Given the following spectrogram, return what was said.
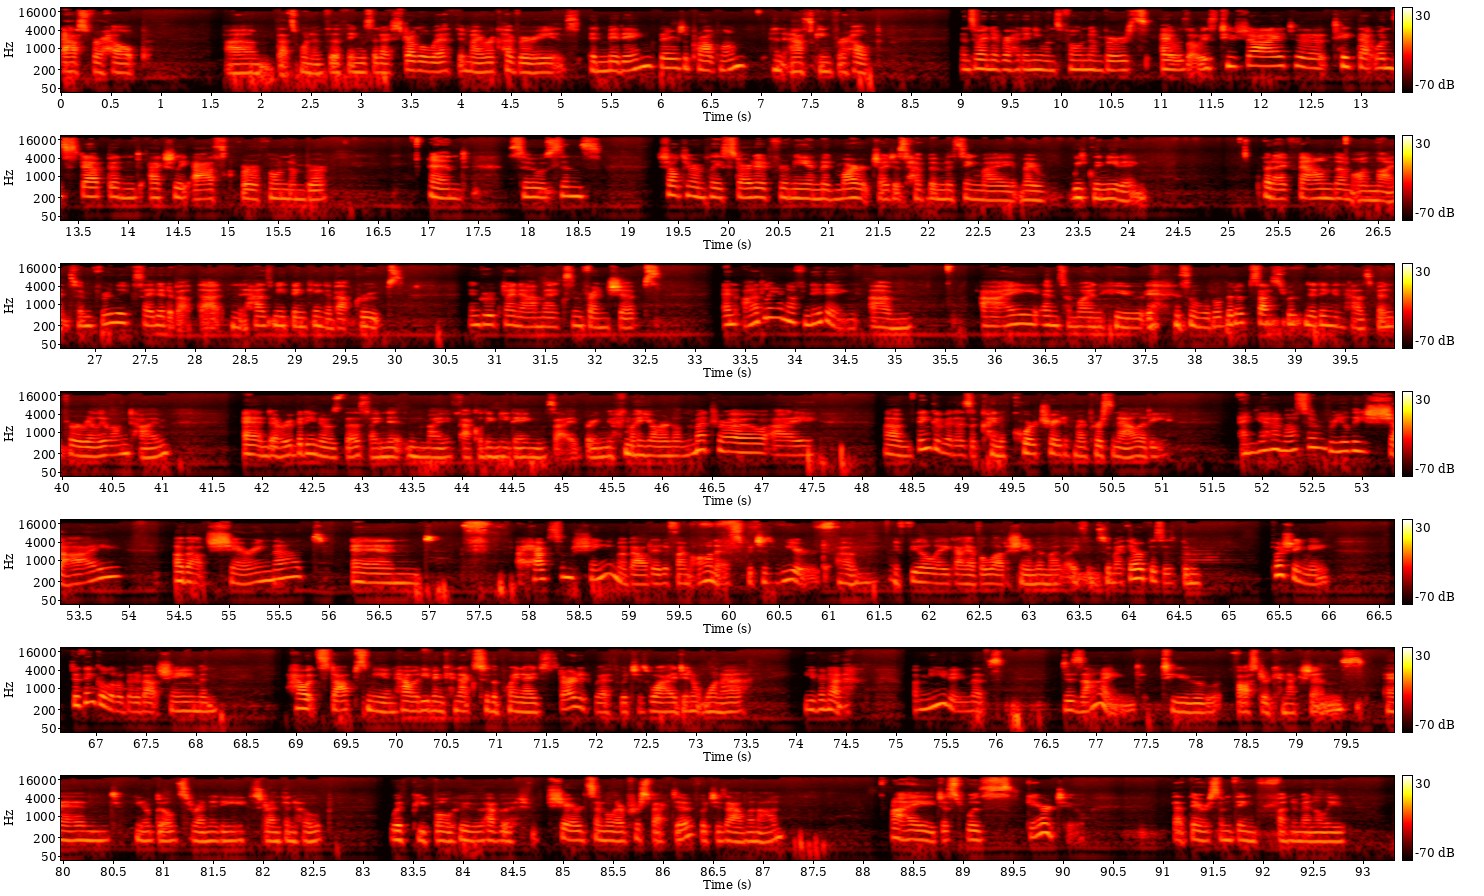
ask for help. Um, that's one of the things that I struggle with in my recovery is admitting there's a problem and asking for help. And so I never had anyone's phone numbers. I was always too shy to take that one step and actually ask for a phone number. And so since shelter in place started for me in mid March, I just have been missing my, my weekly meeting. But I found them online. So I'm really excited about that. And it has me thinking about groups and group dynamics and friendships. And oddly enough, knitting. Um, I am someone who is a little bit obsessed with knitting and has been for a really long time. And everybody knows this. I knit in my faculty meetings. I bring my yarn on the metro. I um, think of it as a kind of core trait of my personality. And yet I'm also really shy about sharing that. And I have some shame about it, if I'm honest, which is weird. Um, I feel like I have a lot of shame in my life. And so my therapist has been pushing me to think a little bit about shame and how it stops me and how it even connects to the point I started with, which is why I didn't want to even at a meeting that's designed to foster connections and you know build serenity, strength, and hope with people who have a shared similar perspective, which is Al-Anon. I just was scared to that there's something fundamentally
